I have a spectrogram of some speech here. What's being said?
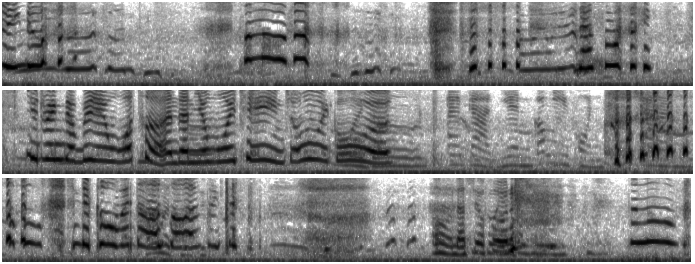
drink the ตลกอะ that's why you drink the beer water and then your voice change oh my god อากาศเย็นก็ Nicole went to us all and picked it. Oh, that's your phone. Hello.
